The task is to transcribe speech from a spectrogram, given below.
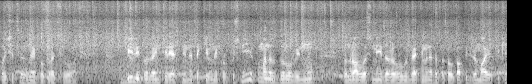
Хочеться з нею попрацювати. Білі теж інтересні, не такі вони корпусні, як у мене здорові. Ну, понравилось мені навіть голубятні мене до потолка піджимають такі.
